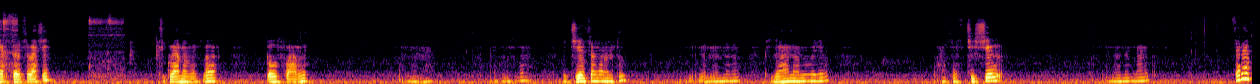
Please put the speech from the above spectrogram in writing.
episode selection. To grandma with love. Gold flower. The chairs on the food. Piano wheel. I says t-shirt. Set up.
